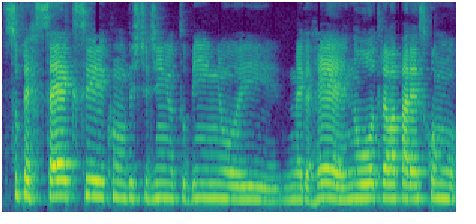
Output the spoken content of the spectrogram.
super sexy, com um vestidinho, tubinho e mega hair, no outro ela aparece como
